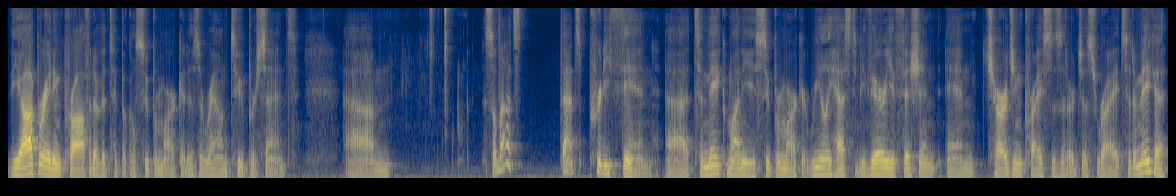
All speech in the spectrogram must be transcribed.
The operating profit of a typical supermarket is around 2%. Um, so that's that's pretty thin. Uh, to make money, a supermarket really has to be very efficient and charging prices that are just right. So to make a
